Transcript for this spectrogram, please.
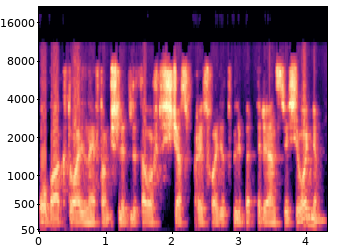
оба актуальные, в том числе для того, что сейчас происходит в либертарианстве сегодня.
